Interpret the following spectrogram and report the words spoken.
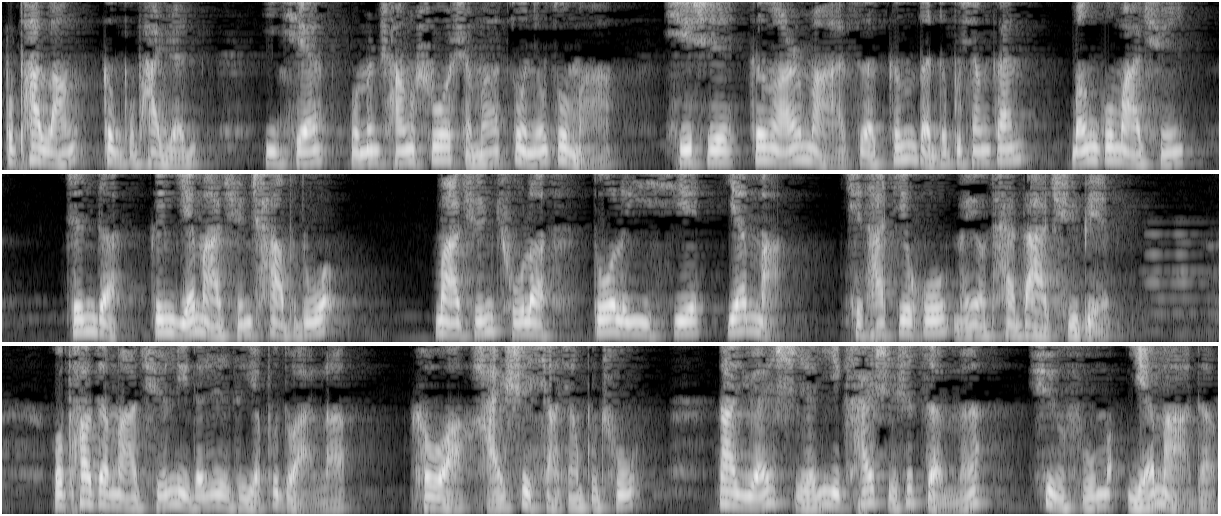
不怕狼，更不怕人。以前我们常说什么做牛做马，其实跟儿马子根本都不相干。蒙古马群真的跟野马群差不多，马群除了多了一些阉马，其他几乎没有太大区别。我泡在马群里的日子也不短了，可我还是想象不出。那原始人一开始是怎么驯服野马的？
